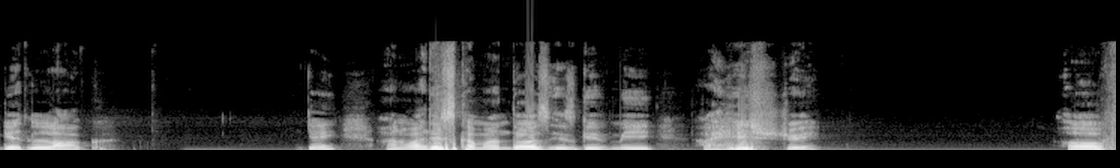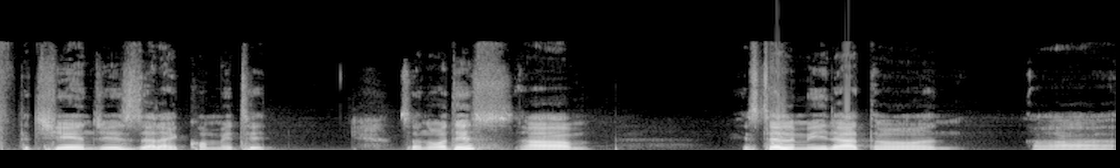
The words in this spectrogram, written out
git log. Okay, and what this command does is give me a history of the changes that I committed. So notice um, it's telling me that on uh,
